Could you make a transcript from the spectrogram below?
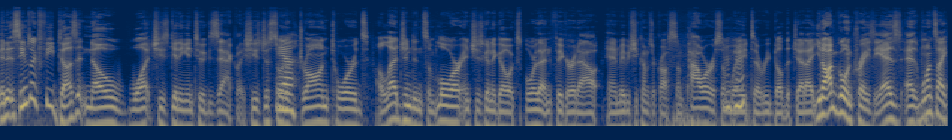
and it seems like Phee doesn't know what she's getting into exactly. She's just sort Yeah. of drawn towards a legend and some lore, and she's going to go explore that and figure it out. And maybe she comes across some power or some way to rebuild the Jedi. You know, I'm going crazy as as once I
